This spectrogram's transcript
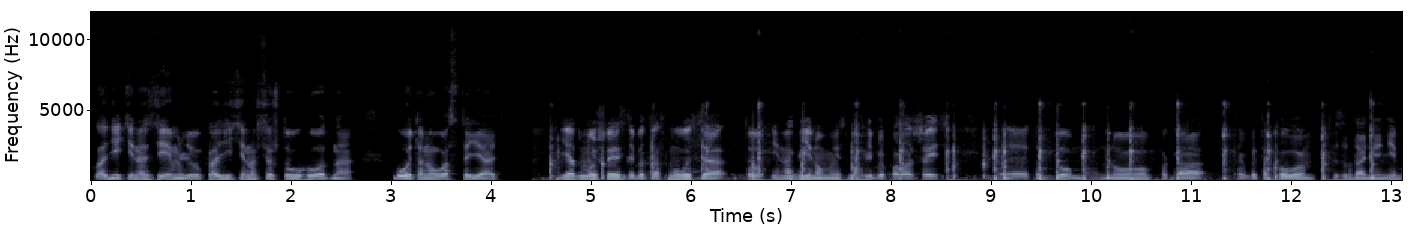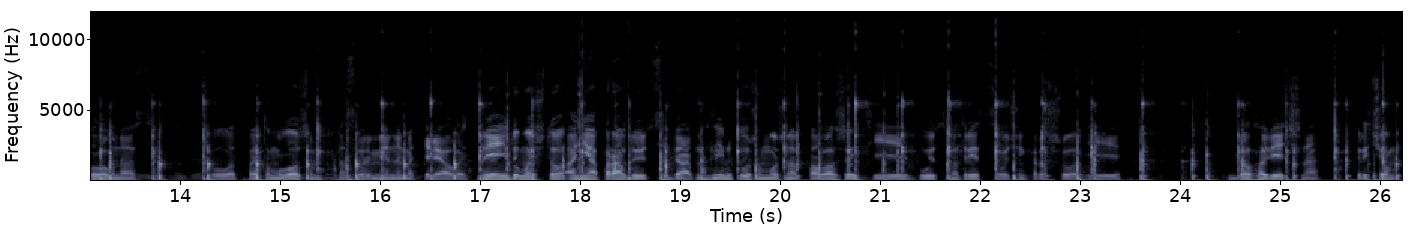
Кладите на землю, кладите на все что угодно. Будет оно у вас стоять. Я думаю, что если бы коснулось, то и на глину мы смогли бы положить э, этот дом. Но пока как бы такого задания не было у нас. Вот, поэтому ложим на современные материалы. Но я не думаю, что они оправдывают себя. На глину тоже можно положить и будет смотреться очень хорошо и долговечно. Причем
